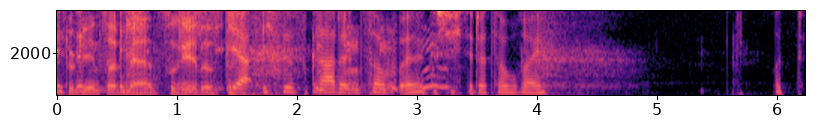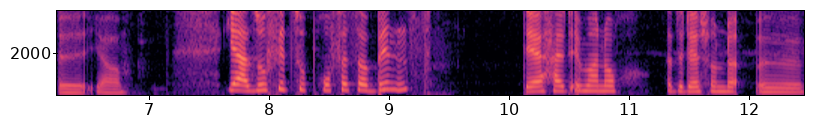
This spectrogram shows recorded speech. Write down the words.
Ich du sitz, gehst heute mehr, als du redest. Ich, ja, ich sitze gerade in Zau äh, Geschichte der Zauberei. Und äh, ja. Ja, so viel zu Professor Binz, der halt immer noch, also der schon da, äh,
